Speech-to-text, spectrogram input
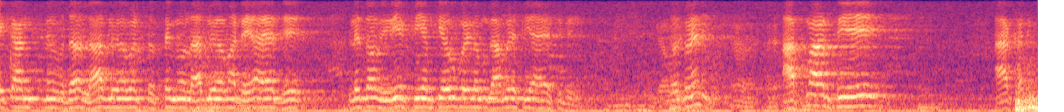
એકાંત ને બધા લાભ લેવા માટે સત્સંગનો લાભ લેવા માટે આવ્યા છે. એટલે તો વિવેકથી એમ કેવું પડે કે અમે ગામડેથી આવ્યા છે પડે ને? આત્માર્થે આ ખરી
